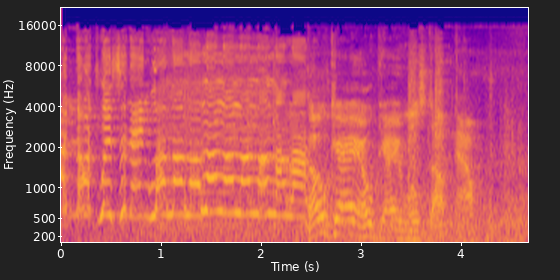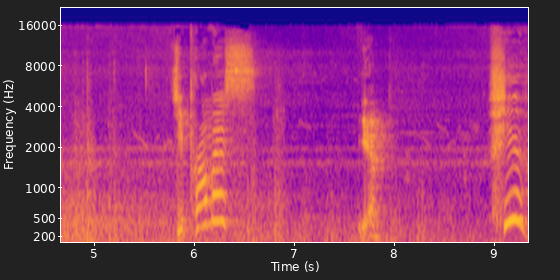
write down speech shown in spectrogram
I'm not listening! La la la la la la la la! Okay, okay, we'll stop now. You promise? Yep. Phew.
